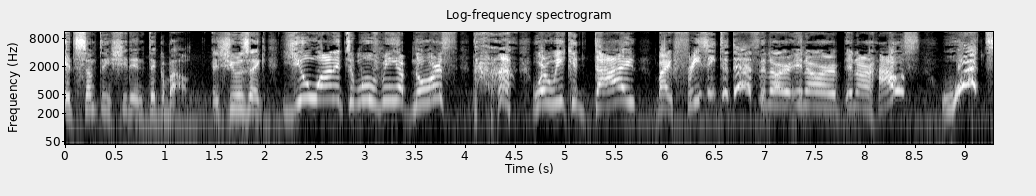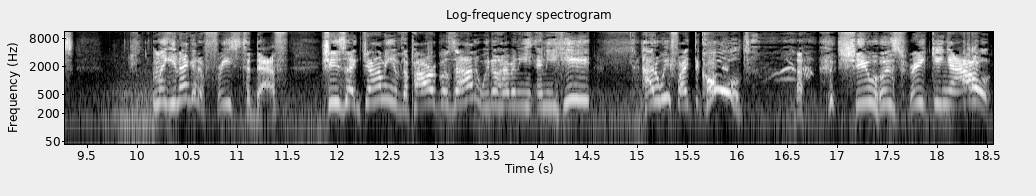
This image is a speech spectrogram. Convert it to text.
It's something she didn't think about. And she was like, You wanted to move me up north where we could die by freezing to death in our in our in our house? What? I'm like, You're not gonna freeze to death. She's like, Johnny, if the power goes out and we don't have any any heat, how do we fight the cold? she was freaking out.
